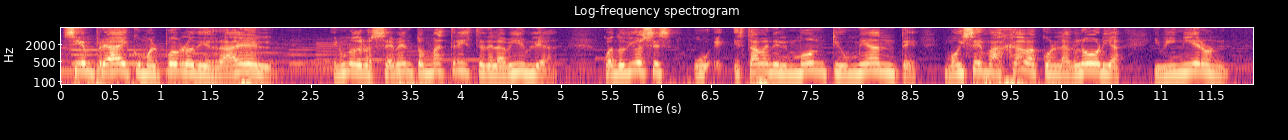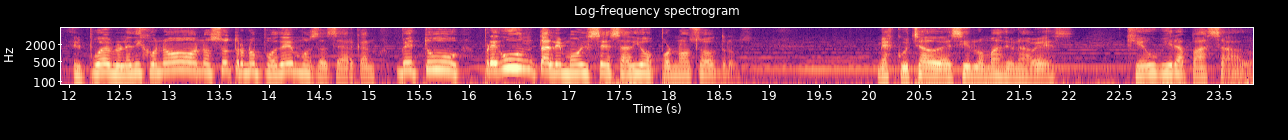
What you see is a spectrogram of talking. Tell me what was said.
Siempre hay como el pueblo de Israel en uno de los eventos más tristes de la Biblia. Cuando Dios estaba en el monte humeante, Moisés bajaba con la gloria y vinieron el pueblo. Le dijo, no, nosotros no podemos acercarnos. Ve tú, pregúntale Moisés a Dios por nosotros. Me ha escuchado decirlo más de una vez. ¿Qué hubiera pasado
